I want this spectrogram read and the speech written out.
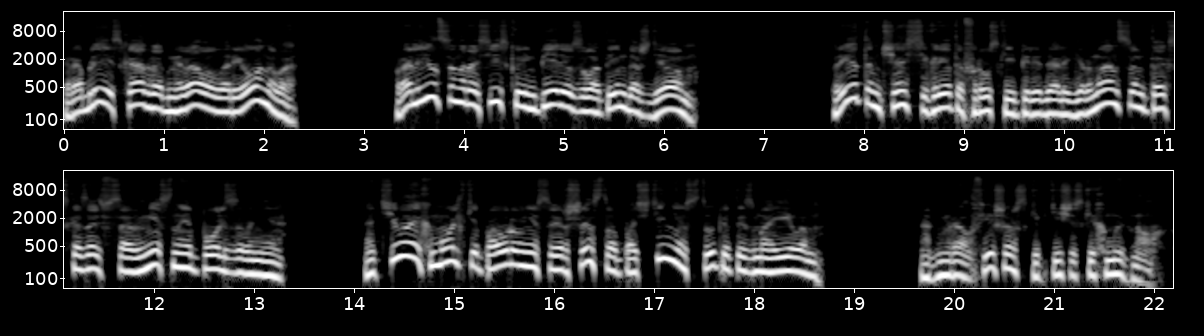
кораблей эскадры адмирала Ларионова, прольются на Российскую империю золотым дождем. При этом часть секретов русские передали германцам, так сказать, в совместное пользование, отчего их мольтки по уровню совершенства почти не уступят Измаилам. Адмирал Фишер скептически хмыкнул.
